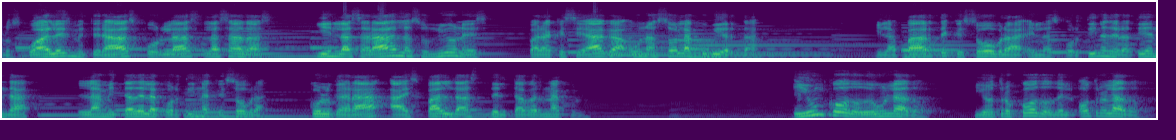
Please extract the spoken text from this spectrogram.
los cuales meterás por las lazadas y enlazarás las uniones para que se haga una sola cubierta. Y la parte que sobra en las cortinas de la tienda, la mitad de la cortina que sobra, colgará a espaldas del tabernáculo y un codo de un lado y otro codo del otro lado,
